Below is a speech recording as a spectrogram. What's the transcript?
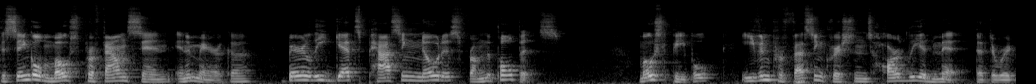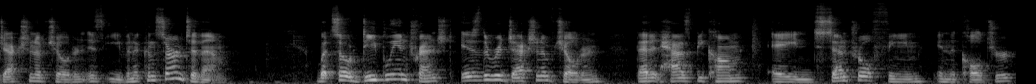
The single most profound sin in America barely gets passing notice from the pulpits. Most people, even professing Christians, hardly admit that the rejection of children is even a concern to them. But so deeply entrenched is the rejection of children that it has become a central theme in the culture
